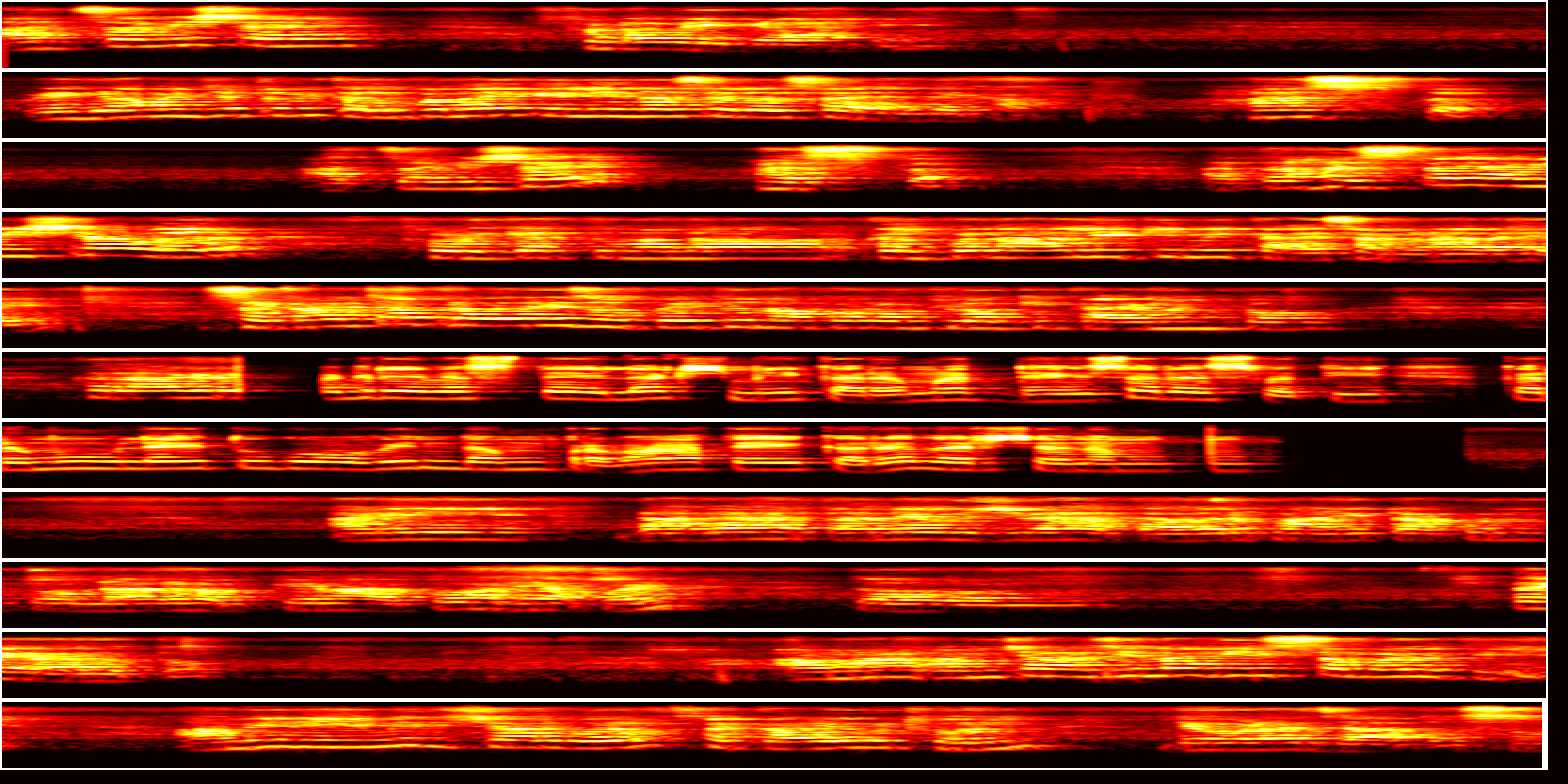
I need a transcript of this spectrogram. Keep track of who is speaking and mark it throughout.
Speaker 1: आजचा विषय थोडा वेगळा आहे. वेगळा म्हणजे तुम्ही कल्पनाही केली नसेल असं आहे देखा हस्त. आजचा विषय हस्त. आता हस्त या विषयावर थोडक्यात तुम्हाला कल्पना आली की मी काय सांगणार आहे. सकाळच्या प्रहरी झोपेतून आपण उठलो की काय म्हणतो? कराग्रे वस्ते लक्ष्मी करमध्ये सरस्वती करमूले तू गोविंदम प्रभाते करदर्शनम. आणि डाव्या हाताने उजव्या हातावर पाणी टाकून तोंडावर हपके मारतो आणि आपण तयार होतो. आमच्या आजीला हीच सवय होती. आम्ही नेहमी विचारवर सकाळी उठून देवळात जात असो.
